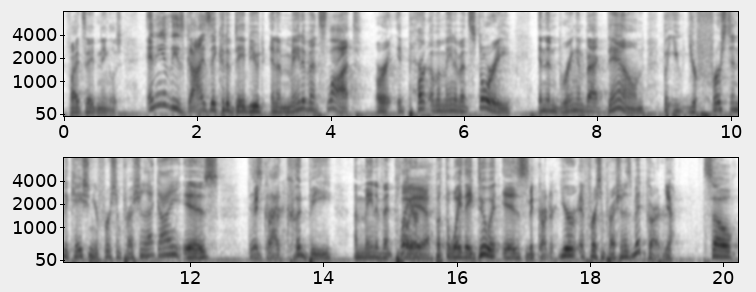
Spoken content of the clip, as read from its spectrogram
fights Aiden English. Any of these guys, they could have debuted in a main event slot or it part of a main event story, and then bring him back down. But you, your first indication, your first impression of that guy is this guy Mid-Carder. could be a main event player. Oh, yeah. But the way they do it is Mid-Carder. Your first impression is mid carder. Yeah. So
